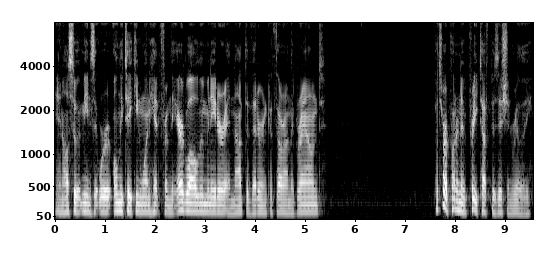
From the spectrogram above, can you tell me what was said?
And also it means that we're only taking one hit from the Erdwal Illuminator and not the Veteran Cathar on the ground. Puts our opponent in a pretty tough position, really.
